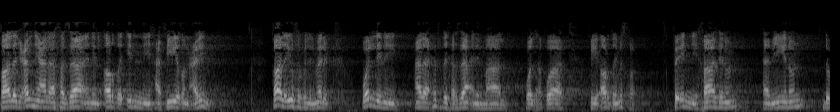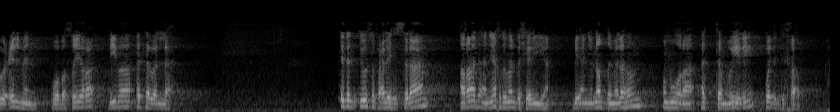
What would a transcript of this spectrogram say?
قال اجعلني على خزائن الأرض إني حفيظ عليم. قال يوسف للملك ولني على حفظ خزائن المال. والأقوات في أرض مصر فإني خازن أمين ذو علم وبصيرة بما أتولاه إذا يوسف عليه السلام أراد أن يخدم البشرية بأن ينظم لهم أمور التمويل والادخار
